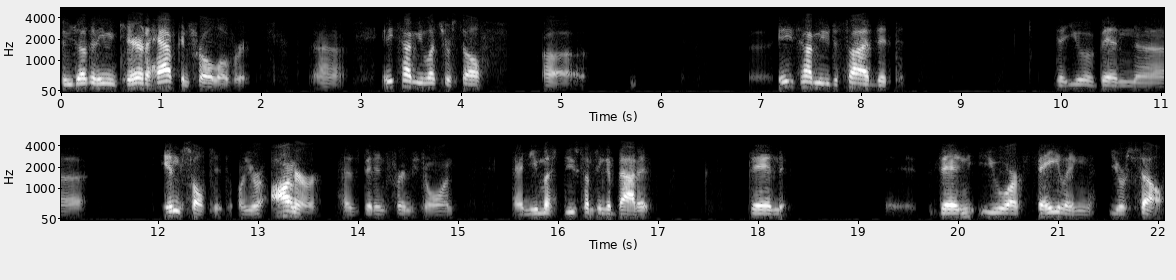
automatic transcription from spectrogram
who doesn't even care to have control over it. Uh, anytime you let yourself, uh, anytime you decide that that you have been uh, insulted or your honor has been infringed on, and you must do something about it, then then you are failing yourself.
